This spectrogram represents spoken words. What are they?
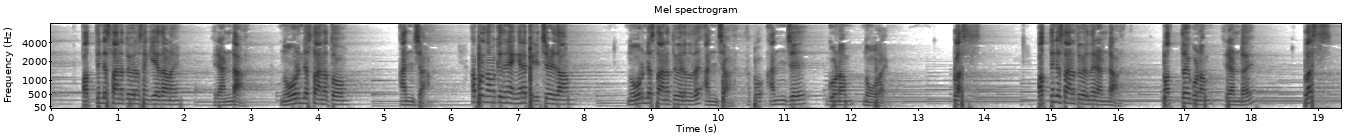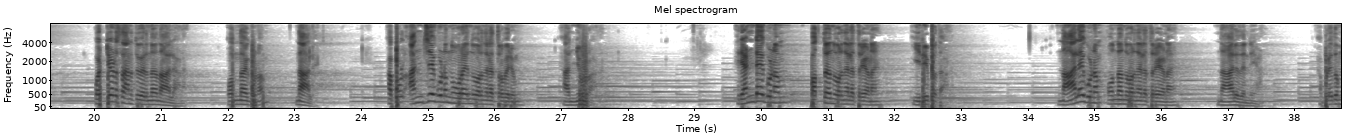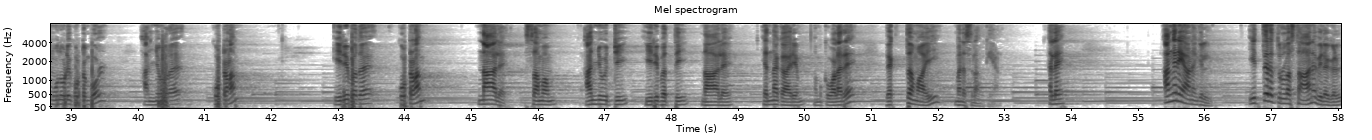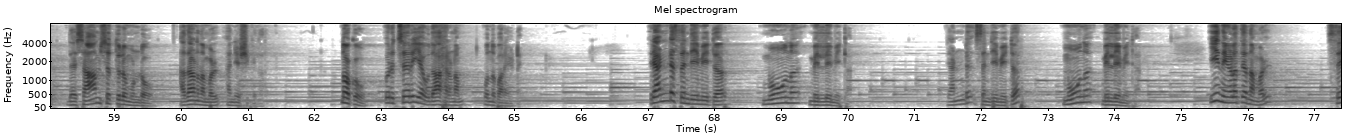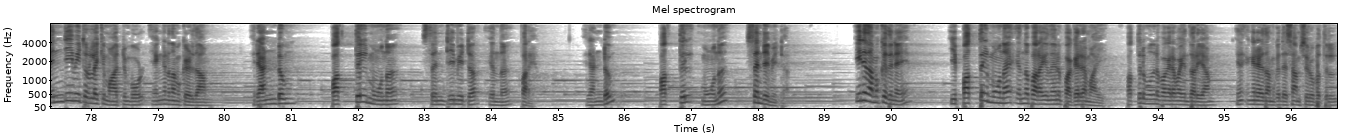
പത്തിന്റെ സ്ഥാനത്ത് വരുന്ന സംഖ്യ ഏതാണ്? രണ്ടാണ്. നൂറിന്റെ സ്ഥാനത്തോ? അഞ്ചാണ്. അപ്പോൾ നമുക്കിതിനെ എങ്ങനെ പിരിച്ചെഴുതാം? നൂറിന്റെ സ്ഥാനത്ത് വരുന്നത് അഞ്ചാണ്. അപ്പോൾ അഞ്ച് ഗുണം നൂറ് പ്ലസ് പത്തിന്റെ സ്ഥാനത്ത് വരുന്നത് രണ്ടാണ്. പത്ത് ഗുണം രണ്ട് പ്ലസ് ഒറ്റയുടെ സ്ഥാനത്ത് വരുന്നത് നാലാണ്. ഒന്ന് ഗുണം നാല്. അപ്പോൾ അഞ്ച് ഗുണം നൂറ് എന്ന് പറഞ്ഞാൽ എത്ര വരും? അഞ്ഞൂറാണ്. രണ്ട് ഗുണം പത്ത് എന്ന് പറഞ്ഞാൽ എത്രയാണ്? ഇരുപതാണ്. നാല് ഗുണം ഒന്നെന്ന് പറഞ്ഞാൽ എത്രയാണ്? നാല് തന്നെയാണ്. അപ്പോൾ ഇത് മൂന്നുകൂടി കൂട്ടുമ്പോൾ അഞ്ഞൂറ് കൂട്ടണം. ഇരുപത് കൂട്ടണം. നാല് സമം അഞ്ഞൂറ്റി ഇരുപത്തി നാല് എന്ന കാര്യം നമുക്ക് വളരെ വ്യക്തമായി മനസ്സിലാവുകയാണ്. അല്ലേ? അങ്ങനെയാണെങ്കിൽ ഇത്തരത്തിലുള്ള സ്ഥാനവിലകൾ ദശാംശത്തിലുമുണ്ടോ അതാണ് നമ്മൾ അന്വേഷിക്കുന്നത്. നോക്കൂ ഒരു ചെറിയ ഉദാഹരണം ഒന്ന് പറയട്ടെ. രണ്ട് സെന്റിമീറ്റർ മൂന്ന് മില്ലിമീറ്റർ. രണ്ട് സെന്റിമീറ്റർ മൂന്ന് മില്ലിമീറ്റർ. ഈ നീളത്തെ നമ്മൾ സെന്റിമീറ്ററിലേക്ക് മാറ്റുമ്പോൾ എങ്ങനെ നമുക്ക് എഴുതാം? രണ്ടും പത്തിൽ മൂന്ന് സെന്റിമീറ്റർ എന്ന് പറയാം. രണ്ടും പത്തിൽ മൂന്ന് സെന്റിമീറ്റർ ഇനി നമുക്കിതിനെ ഈ പത്തിൽ മൂന്ന് എന്ന് പറയുന്നതിന് പകരമായി പത്തിൽ മൂന്നിന് പകരമായി എന്തറിയാം? എങ്ങനെ എഴുതാം നമുക്ക് ദശാംശ രൂപത്തിൽ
